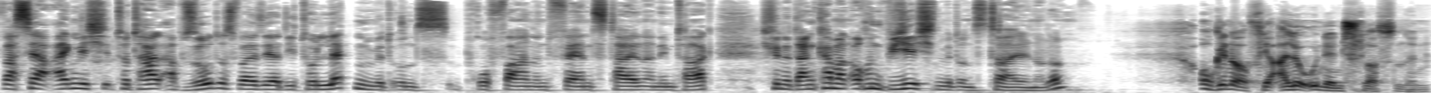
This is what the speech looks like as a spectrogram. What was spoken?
was ja eigentlich total absurd ist, weil sie ja die Toiletten mit uns profanen Fans teilen an dem Tag. Ich finde, dann kann man auch ein Bierchen mit uns teilen, oder? Oh genau, für alle Unentschlossenen.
